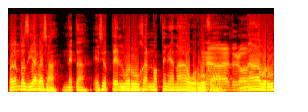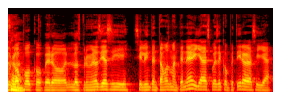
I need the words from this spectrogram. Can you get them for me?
Fueron dos días, raza. Neta, ese hotel burbuja no tenía nada de burbuja. no, duró, Nada burbuja. duró poco, pero los primeros días sí, sí lo intentamos mantener y ya después de competir, ahora sí ya.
